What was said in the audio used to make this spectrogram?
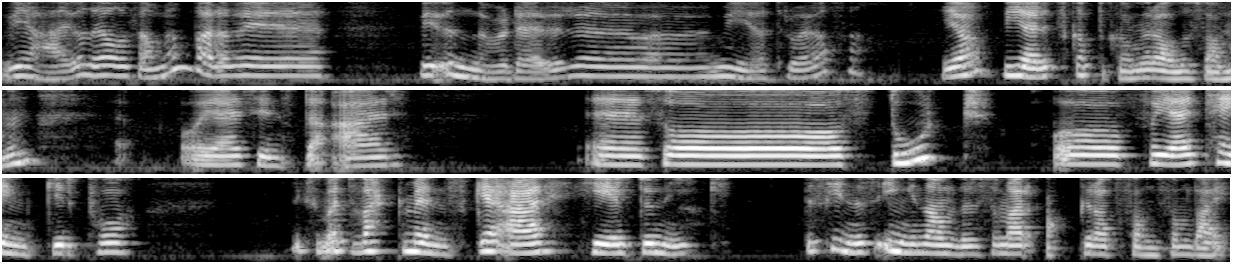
Vi er jo det, alle sammen. Bare at vi, vi undervurderer uh, mye, tror jeg. altså. Ja, vi er et skattekammer, alle sammen. Og jeg syns det er eh, så stort. Og for jeg tenker på liksom Ethvert menneske er helt unik. Det finnes ingen andre som er akkurat sånn som deg.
